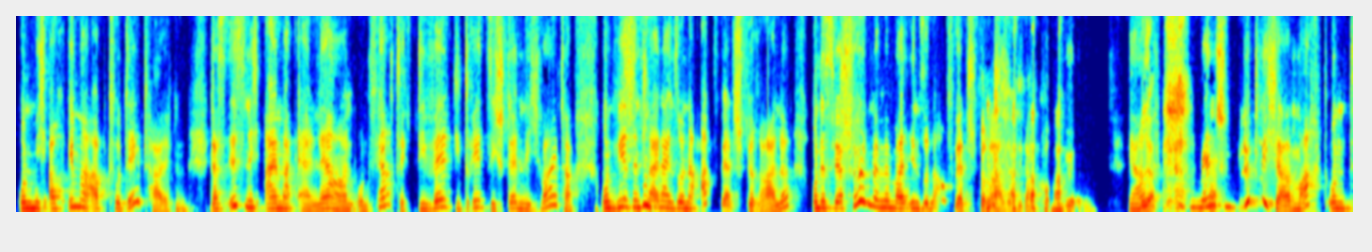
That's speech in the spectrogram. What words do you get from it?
und mich auch immer up to date halten. Das ist nicht einmal erlernt und fertig. Die Welt, die dreht sich ständig weiter. Und wir sind leider in so einer Abwärtsspirale. Und es wäre schön, wenn wir mal in so eine Aufwärtsspirale wieder kommen würden. Ja, ja. die Menschen glücklicher macht und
